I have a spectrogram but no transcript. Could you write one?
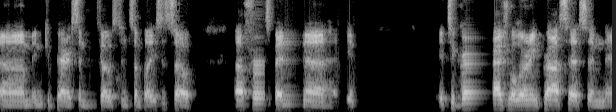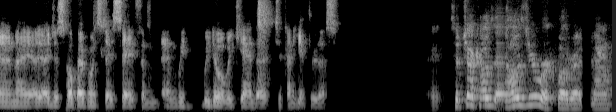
um, in comparison to Coast in some places. So uh, for it's been uh, you know, it's a gradual learning process, and and I, I just hope everyone stays safe and and we we do what we can to to kind of get through this. So Chuck, how's how's your workload right now?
